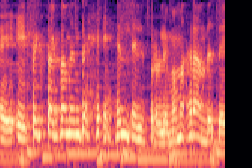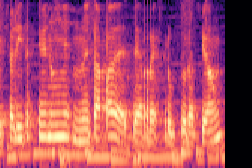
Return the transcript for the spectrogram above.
eh, es exactamente es el, problema más grande. De hecho, ahorita estoy en, una etapa de, reestructuración.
